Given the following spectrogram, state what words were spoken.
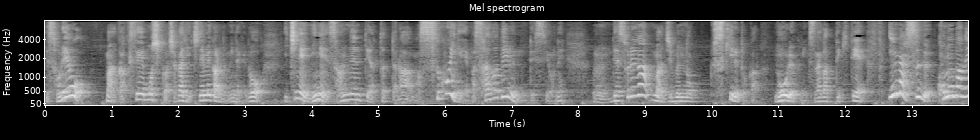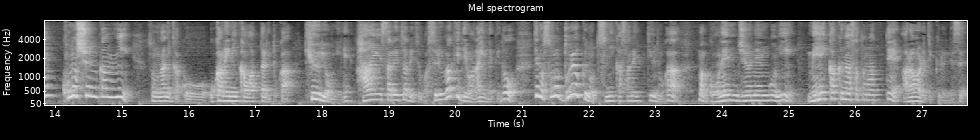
で、それをまあ学生もしくは社会人1年目からでもいいんだけど、1年、2年、3年ってやったったら、まあ、すごいね、やっぱ差が出るんですよね。うん。で、それが、まあ自分のスキルとか能力につながってきて、今すぐ、この場ね、この瞬間に、その何かこう、お金に変わったりとか、給料にね、反映されたりとかするわけではないんだけど、でもその努力の積み重ねっていうのが、まあ5年、10年後に明確な差となって現れてくるんです。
